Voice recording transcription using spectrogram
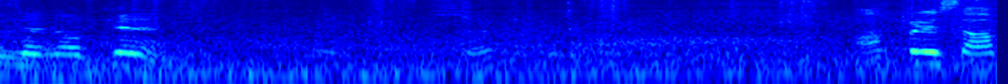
North and North Canada. Sure. Après ça.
